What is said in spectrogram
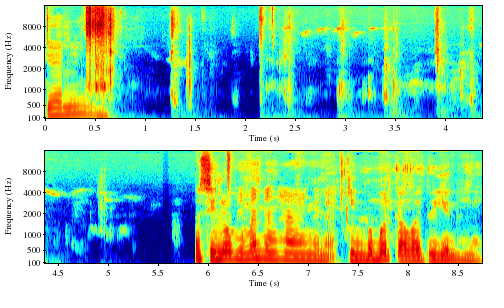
แก่แล้ว เอาสิโลกให้มันห่างๆเลยล่ะกินบ่เบิดก็เอาไว้ตู้เย็นหั่นล่ะ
